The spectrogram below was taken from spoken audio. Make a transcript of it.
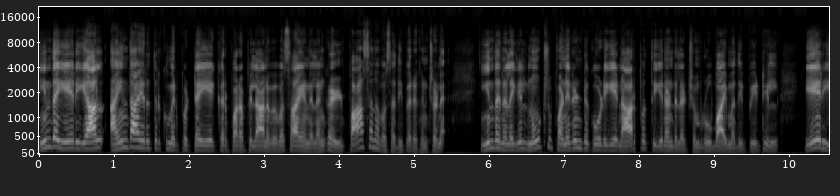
இந்த ஏரியால் ஐந்தாயிரத்திற்கும் மேற்பட்ட ஏக்கர் பரப்பிலான விவசாய நிலங்கள் பாசன வசதி பெறுகின்றன. இந்த நிலையில் நூற்று பனிரெண்டு கோடியே நாற்பத்தி இரண்டு லட்சம் ரூபாய் மதிப்பீட்டில் ஏரி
